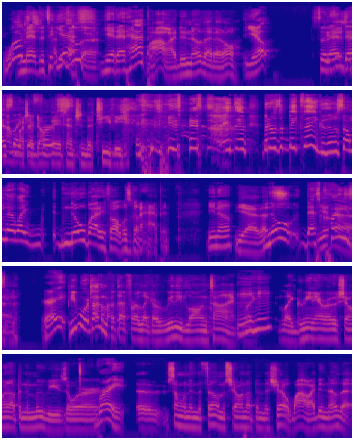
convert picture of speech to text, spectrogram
What? met the I team. didn't Yes, know that. yeah, that happened. Wow, I didn't know that at all. Yep. So See, that that's how like much the I don't first... pay attention to TV. But it was a big thing because it was something that like nobody thought was gonna happen. You know? yeah, that's no, that's yeah. crazy, right? People were talking about that for like a really long time, Mhm. like like Green Arrow showing up in the movies or Right. uh, someone in the films showing up in the show. Wow, I didn't know that.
